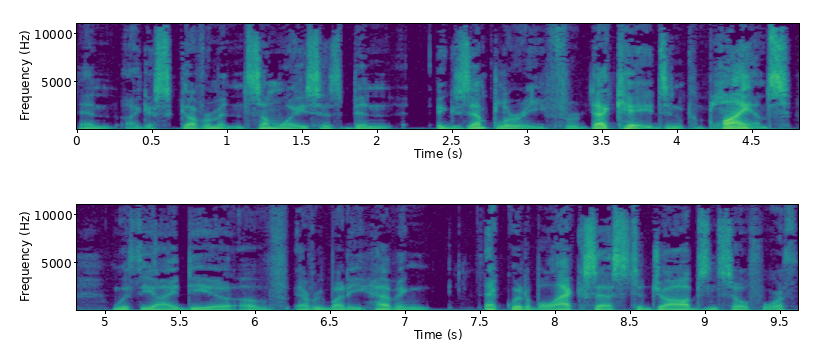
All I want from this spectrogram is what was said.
and I guess government in some ways has been exemplary for decades in compliance with the idea of everybody having equitable access to jobs and so forth.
